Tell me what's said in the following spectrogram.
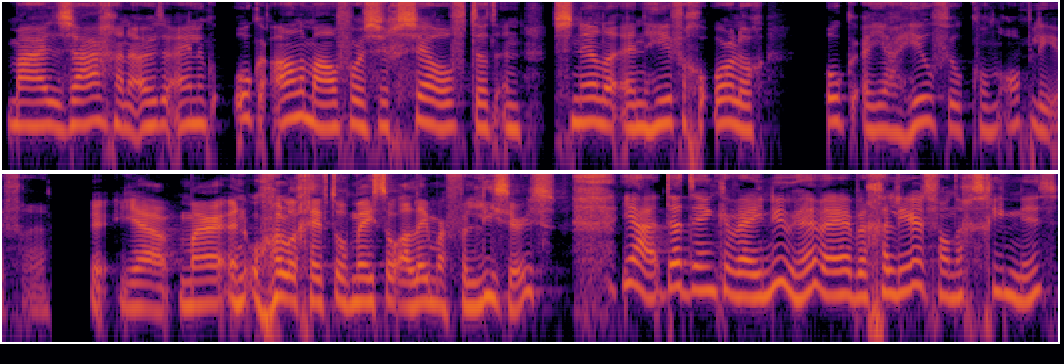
Maar zagen uiteindelijk ook allemaal voor zichzelf dat een snelle en hevige oorlog ook ja, heel veel kon opleveren. Ja, maar een oorlog heeft toch meestal alleen maar verliezers? Ja, dat denken wij nu. Hè. Wij hebben geleerd van de geschiedenis.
